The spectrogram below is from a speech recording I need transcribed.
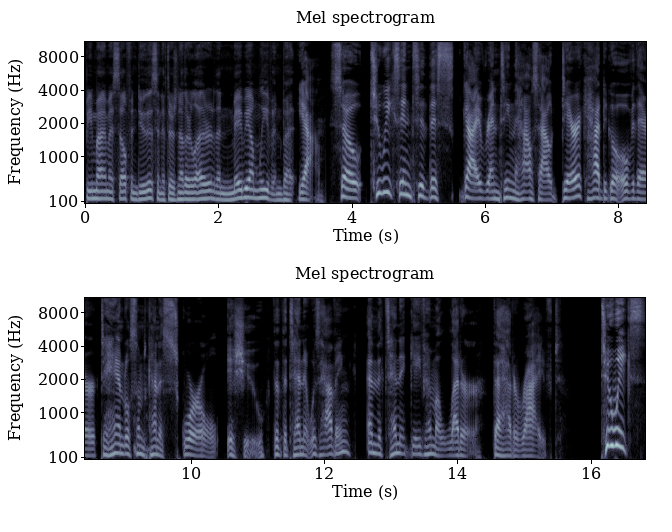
be by myself and do this. And if there's another letter, then maybe I'm leaving. But Yeah. So, two weeks into this guy renting the house out, Derek had to go over there to handle some kind of squirrel issue that the tenant was having. And the tenant gave him a letter that had arrived. Two weeks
